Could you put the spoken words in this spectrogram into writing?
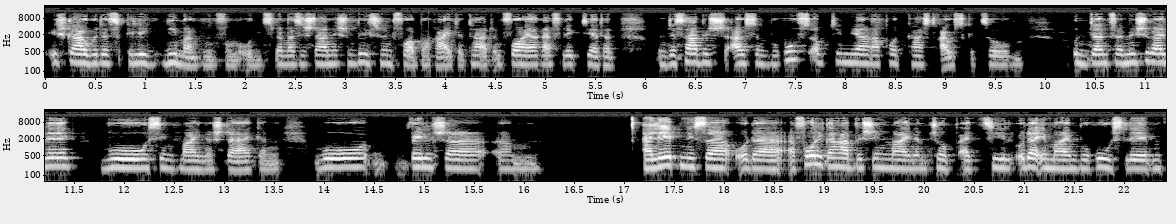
ich glaube, das gelingt niemandem von uns, wenn man sich da nicht ein bisschen vorbereitet hat und vorher reflektiert hat. Und das habe ich aus dem Berufsoptimierer-Podcast rausgezogen und dann für mich überlegt, wo sind meine Stärken, wo welche ähm, Erlebnisse oder Erfolge habe ich in meinem Job erzielt oder in meinem Berufsleben,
